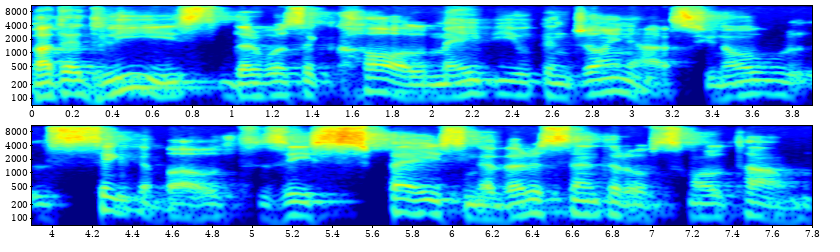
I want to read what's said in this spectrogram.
but at least there was a call maybe you can join us you know think about this space in the very center of small town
